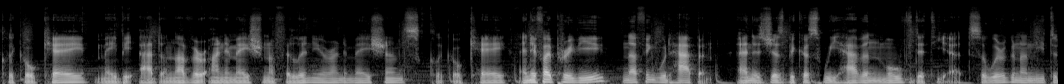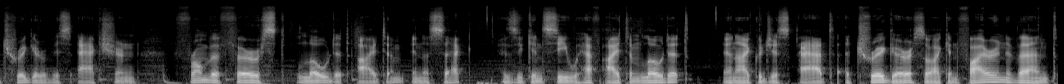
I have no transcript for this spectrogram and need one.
Click OK, maybe add another animation of a linear animations, click OK. And if I preview, nothing would happen. And it's just because we haven't moved it yet. So we're gonna need to trigger this action from the first loaded item in a sec. As you can see, we have item loaded and I could just add a trigger so I can fire an event.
